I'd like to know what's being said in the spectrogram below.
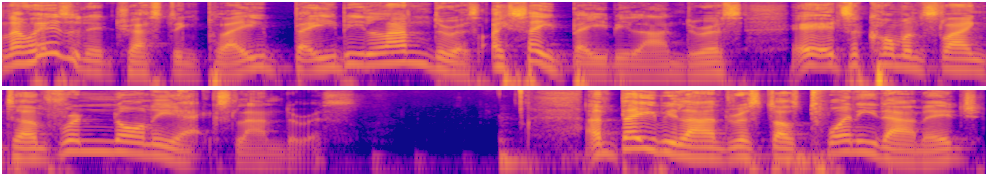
Now, here's an interesting play Baby Landorus. I say Baby Landorus, it's a common slang term for a non EX Landorus. And Baby Landorus does 20 damage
